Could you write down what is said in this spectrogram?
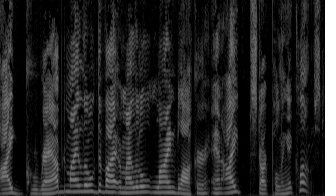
I grabbed my little device or my little line blocker and I start pulling it closed.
